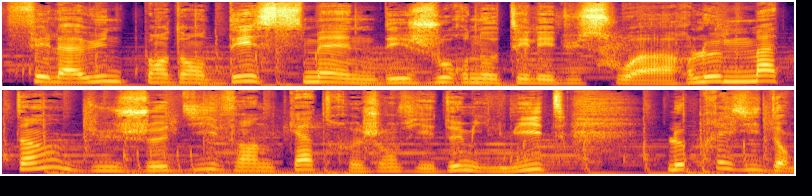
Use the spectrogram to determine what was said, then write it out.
fait la une pendant des semaines des journaux télé du soir. Le matin du jeudi 24 janvier 2008, le président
